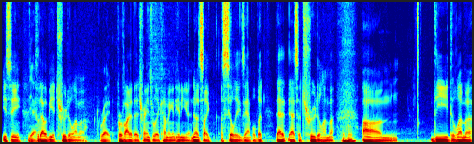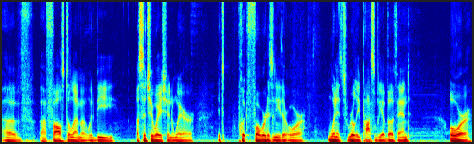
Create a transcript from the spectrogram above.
You see, Mm-hmm. Yeah. so that would be a true dilemma Right. provided that the train's really coming and hitting you. No, it's like a silly example, but that that's a true dilemma. Um, the dilemma of a false dilemma would be a situation where it's put forward as an either or when it's really possibly a both end, or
